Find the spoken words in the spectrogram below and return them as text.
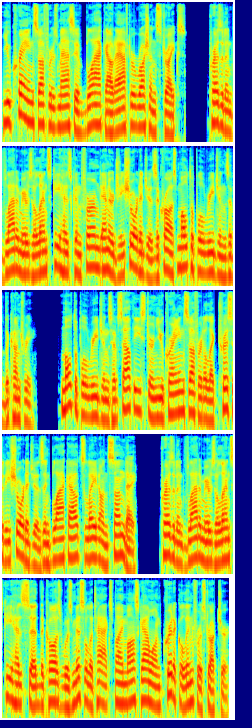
Ukraine suffers massive blackout after Russian strikes. President Vladimir Zelensky has confirmed energy shortages across multiple regions of the country. Multiple regions of southeastern Ukraine suffered electricity shortages and blackouts late on Sunday. President Vladimir Zelensky has said the cause was missile attacks by Moscow on critical infrastructure.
